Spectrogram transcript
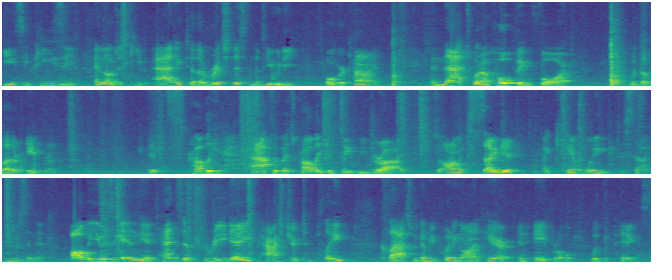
Easy peasy. And it'll just keep adding to the richness and the beauty over time. And that's what I'm hoping for with the leather apron. It's probably, half of it's probably completely dry. So I'm excited. I can't wait to start using it. I'll be using it in the intensive three-day pasture to plate class we're going to be putting on here in April with the pigs.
